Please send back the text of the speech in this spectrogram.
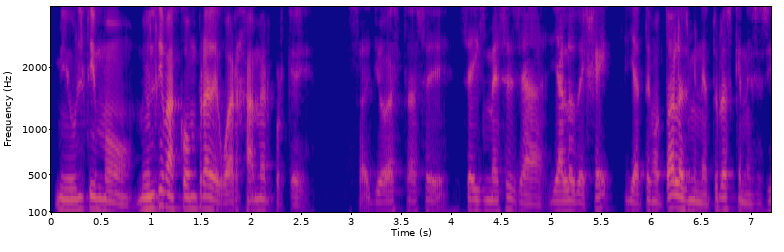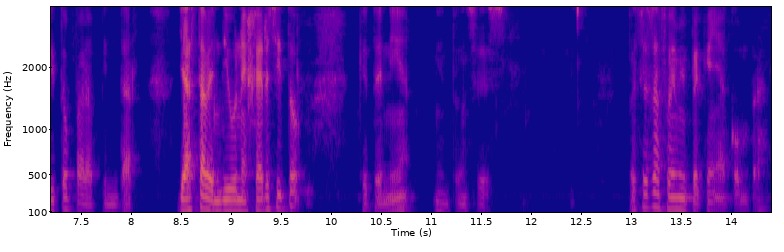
mi, último, mi última compra de Warhammer, porque yo hasta hace seis meses ya, ya lo dejé, ya tengo todas las miniaturas que necesito para pintar. Ya hasta vendí un ejército que tenía, entonces, pues esa fue mi pequeña compra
